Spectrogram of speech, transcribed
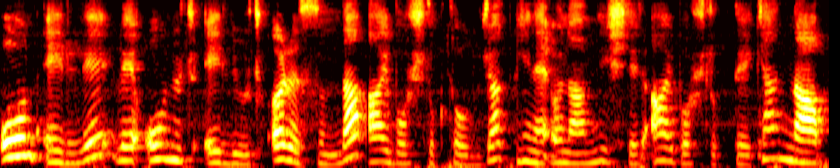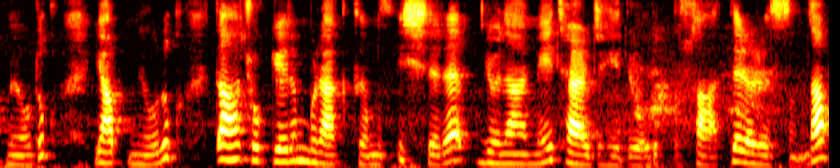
10.50 ve 13.53 arasında ay boşlukta olacak. Yine önemli işleri ay boşluktayken ne yapmıyorduk? Yapmıyorduk. Daha çok yarım bıraktığımız işlere yönelmeyi tercih ediyorduk bu saatler arasında.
